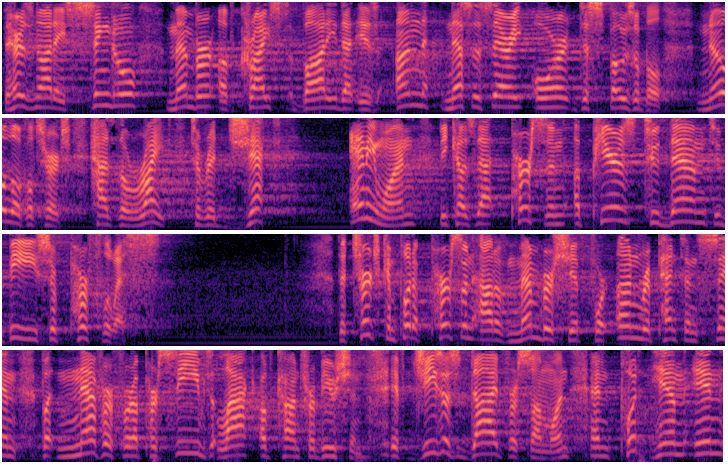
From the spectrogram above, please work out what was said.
There is not a single member of Christ's body that is unnecessary or disposable. No local church has the right to reject anyone because that person appears to them to be superfluous. The church can put a person out of membership for unrepentant sin, but never for a perceived lack of contribution. If Jesus died for someone and put him in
